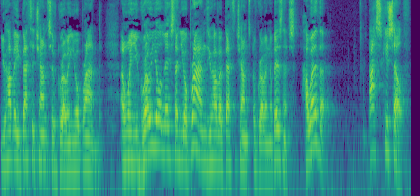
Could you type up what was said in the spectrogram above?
you have a better chance of growing your brand. And when you grow your list and your brand, you have a better chance of growing a business. However, ask yourself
